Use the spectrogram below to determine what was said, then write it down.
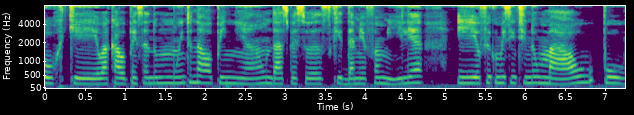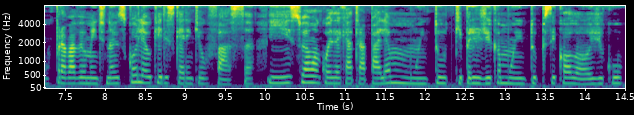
porque eu acabo pensando muito na opinião das pessoas que da minha família e eu fico me sentindo mal por provavelmente não escolher o que eles querem que eu faça. E isso é uma coisa que atrapalha muito, que prejudica muito o psicológico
